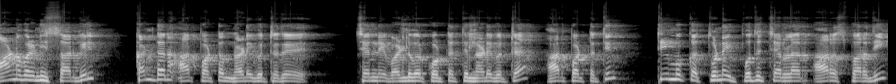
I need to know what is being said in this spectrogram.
மாணவரணி சார்பில் கண்டன ஆர்ப்பாட்டம் நடைபெற்றது. சென்னை வள்ளுவர் கோட்டத்தில் நடைபெற்ற ஆர்ப்பாட்டத்தில் திமுக துணை பொதுச் செயலாளர் ஆர் எஸ் பாரதி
